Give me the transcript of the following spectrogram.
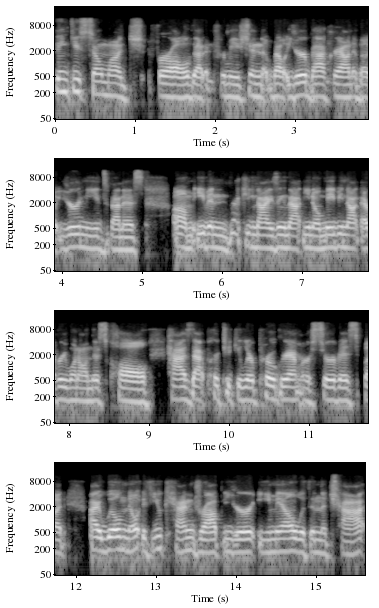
Thank you so much for all of that information about your background, about your needs, Venice. Um, even recognizing that, you know, maybe not everyone on this call has that particular program or service, but I will note if you can drop your email within the chat,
